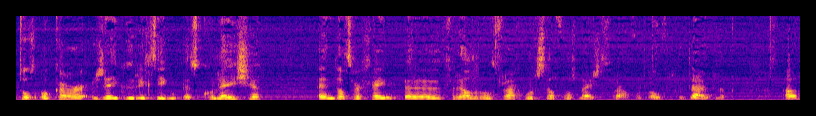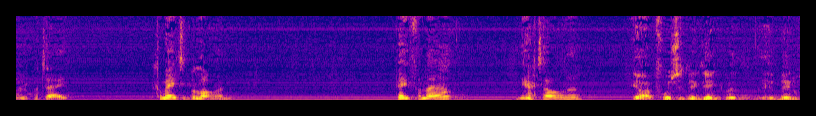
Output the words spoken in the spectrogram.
tot elkaar, zeker richting het college. En dat er geen uh, verhelderende vraag wordt gesteld. Volgens mij is het verhaal wordt overigens duidelijk. Oudere partij, gemeentebelangen, PvdA, Meertonen, ja, voorzitter, ik denk, de heer Belof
